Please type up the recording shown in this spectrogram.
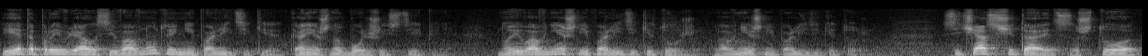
И это проявлялось и во внутренней политике, конечно, в большей степени, но и во внешней политике тоже. Во внешней политике тоже. Сейчас считается, что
